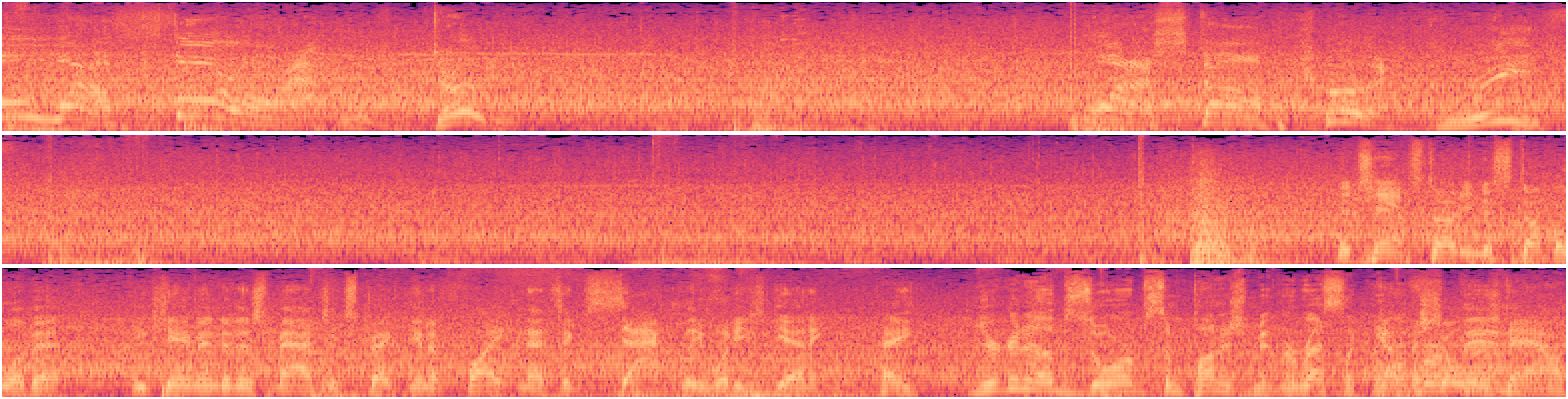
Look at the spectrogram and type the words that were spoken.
Oh, what a forearm! That was dirty. What a stomp! Good grief. The champ starting to stumble a bit. He came into this match expecting a fight, and that's exactly what he's getting. Hey, you're going to absorb some punishment in a wrestling. Got the Go for shoulders down.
